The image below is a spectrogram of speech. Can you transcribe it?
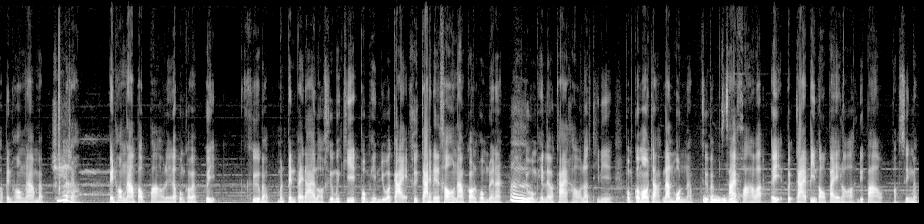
ครับเป็นห้องน้ำแบบเชี่ย ไม่ใช่ห้องเป็นห้องน้ำเปล่าๆเลยแล้วผมก็แบบเฮ้ย คือแบบมันเป็นไปได้เหรอคือเมื่อกี้ผมเห็นอยู่ว่ากาย คือกายเดินเข้าห้องน้ำก่อนผมด้วยนะเออคือผมเห็นเลยว่ากายเข้าแล้วทีนี้ผมก็มองจากด้านบนนะครับ คือแบบโอ้โหซ้ายขวาว่า เอ้ยกายปีนออกไปเหรอหรือเปล่าอ๋อซึ่งแบบ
